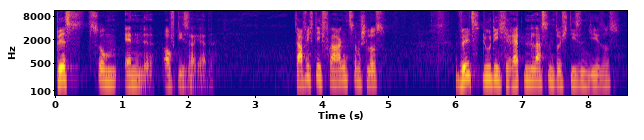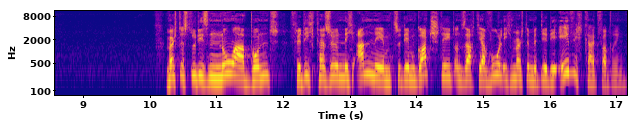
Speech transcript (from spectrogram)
bis zum Ende auf dieser Erde. Darf ich dich fragen zum Schluss? Willst du dich retten lassen durch diesen Jesus? Möchtest du diesen Noah-Bund für dich persönlich annehmen, zu dem Gott steht und sagt, jawohl, ich möchte mit dir die Ewigkeit verbringen?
